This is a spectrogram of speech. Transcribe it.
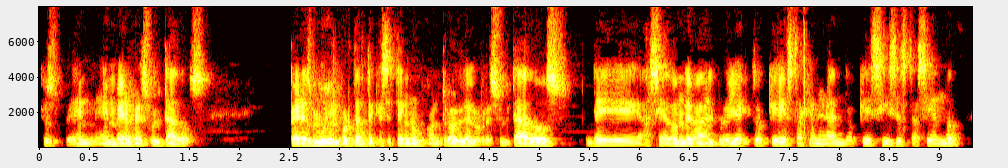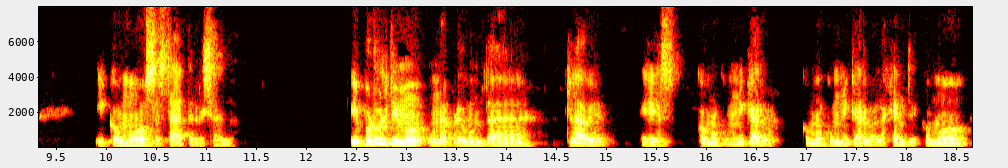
pues, en ver resultados pero es muy importante que se tenga un control de los resultados, de hacia dónde va el proyecto, qué está generando, qué sí se está haciendo y cómo se está aterrizando. Y por último, una pregunta clave es cómo comunicarlo, cómo comunicarlo a la gente, cómo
